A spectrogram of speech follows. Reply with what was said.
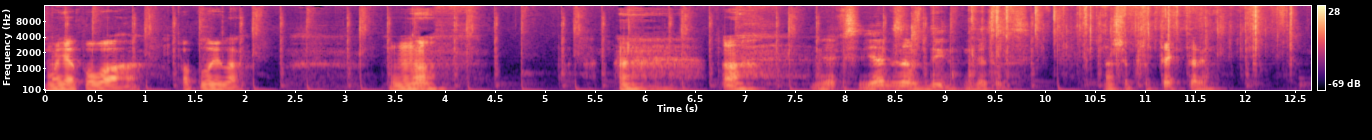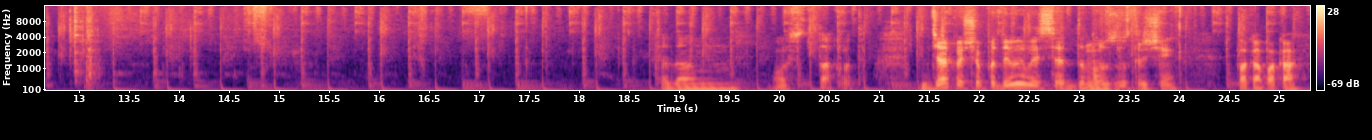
Моя повага поплила. Ну. Ах, як, як завжди. Де тут наші протектори? Та-дам! Ось так от. Дякую, що подивилися. До нових зустрічей. Пока-пока.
